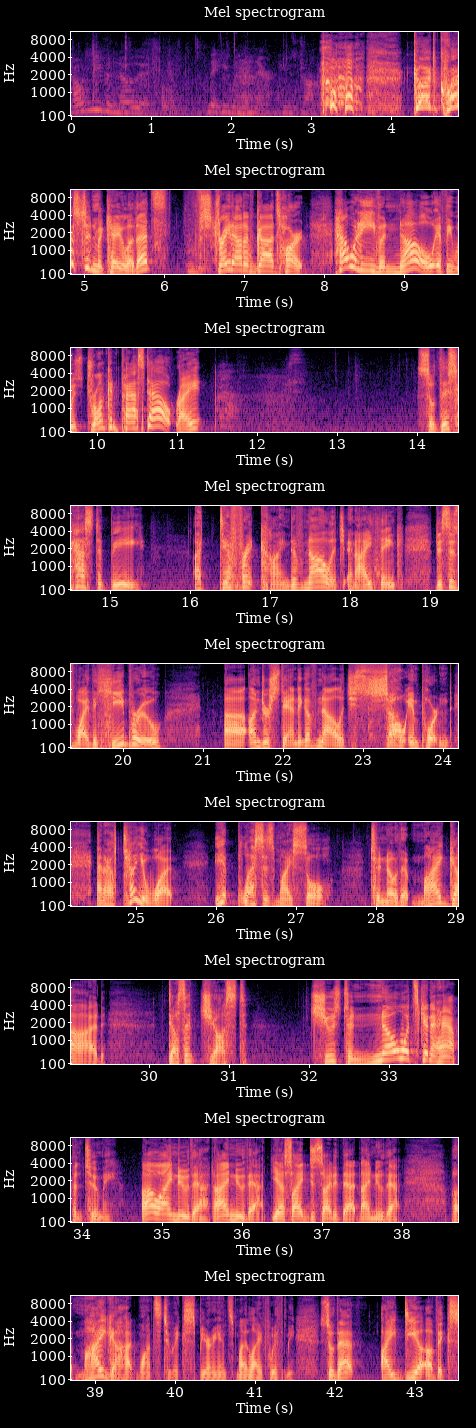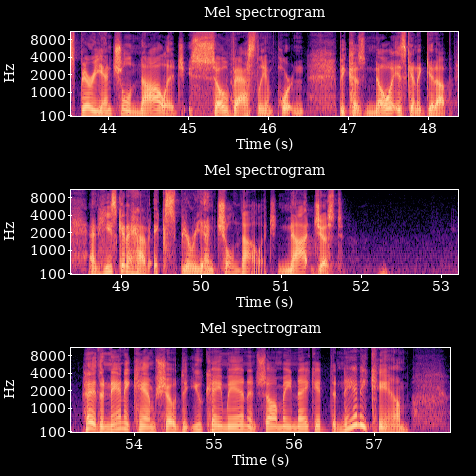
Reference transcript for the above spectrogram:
How would he even know that, that he went in there? He was drunk. Good question, Michaela. That's straight out of God's heart. How would he even know if he was drunk and passed out, right? So this has to be a different kind of knowledge. And I think this is why the Hebrew uh, understanding of knowledge is so important. And I'll tell you what, it blesses my soul to know that my God doesn't just choose to know what's going to happen to me. Oh, I knew that. I knew that. Yes, I decided that and I knew that. But my God wants to experience my life with me. So that idea of experiential knowledge is so vastly important because Noah is going to get up and he's going to have experiential knowledge, not just hey, the nanny cam showed that you came in and saw me naked. The nanny cam,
